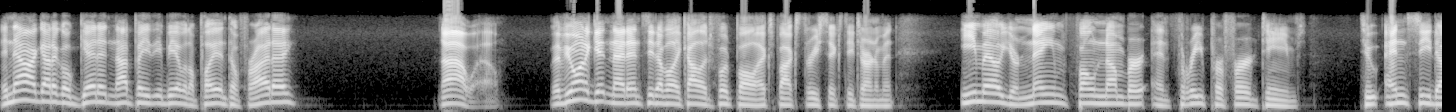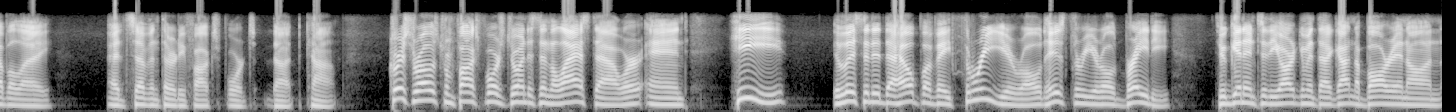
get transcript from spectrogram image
And now I got to go get it and not be, be able to play until Friday? Ah, well. If you want to get in that NCAA college football Xbox 360 tournament, email your name, phone number, and three preferred teams to NCAA at 730foxsports.com. Chris Rose from Fox Sports joined us in the last hour, and he elicited the help of a three-year-old, his three-year-old Brady, to get into the argument that I got in a bar in on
